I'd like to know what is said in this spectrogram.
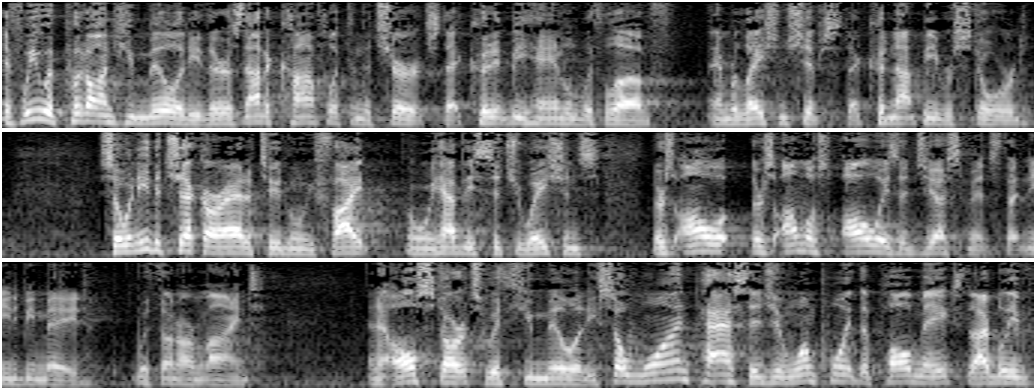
If we would put on humility, there is not a conflict in the church that couldn't be handled with love and relationships that could not be restored. So we need to check our attitude when we fight, when we have these situations. There's, all, there's almost always adjustments that need to be made within our mind. And it all starts with humility. So one passage and one point that Paul makes that I believe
